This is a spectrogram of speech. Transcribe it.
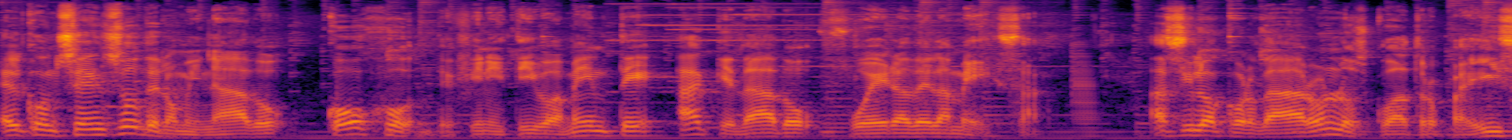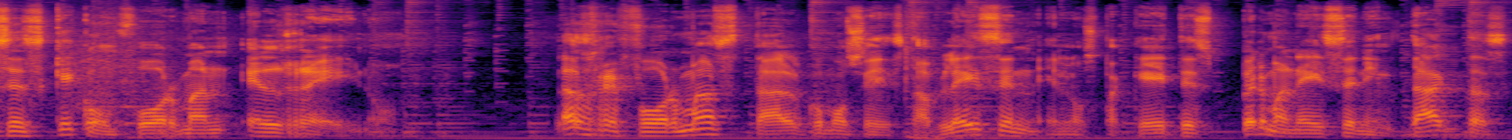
El consenso denominado Cojo definitivamente ha quedado fuera de la mesa. Así lo acordaron los cuatro países que conforman el reino. Las reformas, tal como se establecen en los paquetes, permanecen intactas.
